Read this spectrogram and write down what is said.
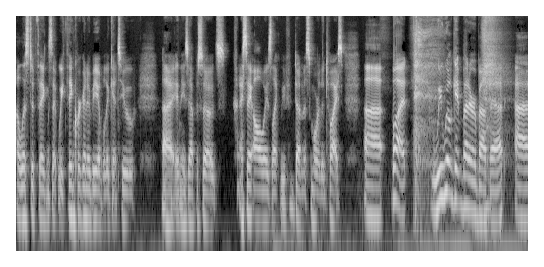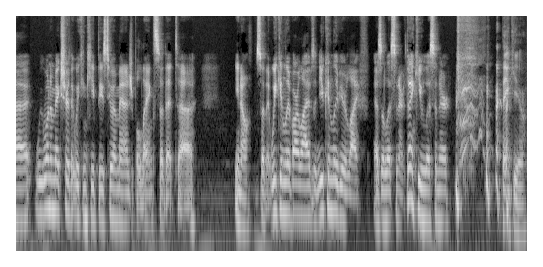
a list of things that we think we're going to be able to get to uh, in these episodes. I say always like we've done this more than twice, uh, but we will get better about that. Uh, we want to make sure that we can keep these to a manageable length so that. Uh, you know, so that we can live our lives and you can live your life as a listener. Thank you, listener. Thank you.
